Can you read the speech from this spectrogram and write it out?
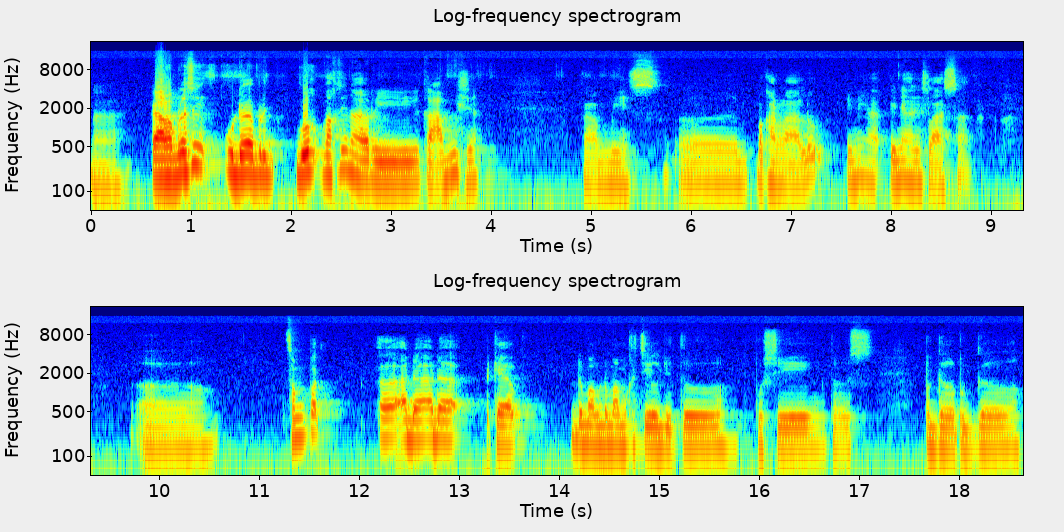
Nah ya alhamdulillah sih udah ber, gue vaksin hari Kamis ya. Kamis eh, pekan lalu ini ini hari Selasa eh, sempat eh, ada ada kayak demam-demam kecil gitu pusing terus pegel-pegel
